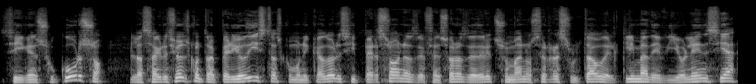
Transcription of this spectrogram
siguen su curso. Las agresiones contra periodistas, comunicadores y personas defensoras de derechos humanos es resultado del clima de violencia,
